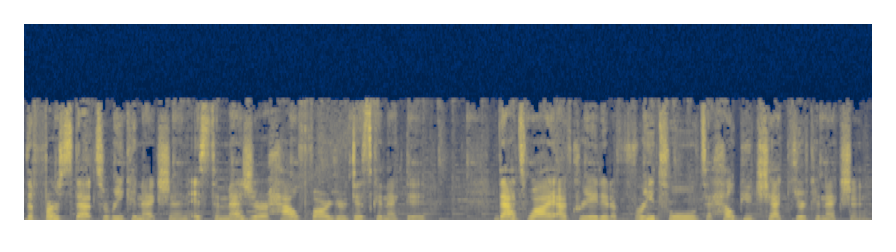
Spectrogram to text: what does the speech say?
The first step to reconnection is to measure how far you're disconnected. That's why I've created a free tool to help you check your connection.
